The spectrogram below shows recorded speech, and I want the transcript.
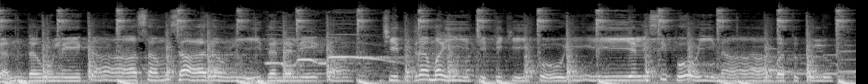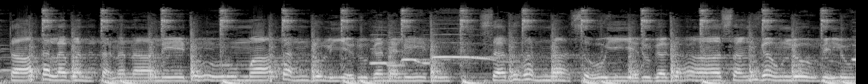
గంధం లేక సంసారం ఈదనలేక చితికి చితికిపోయి ఎలిసిపోయిన బతుకులు తాతల వంతనన లేదు మా తండ్రులు ఎరుగనలేదు చదువన్న సోయి ఎరుగగా సంఘంలో విలువ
